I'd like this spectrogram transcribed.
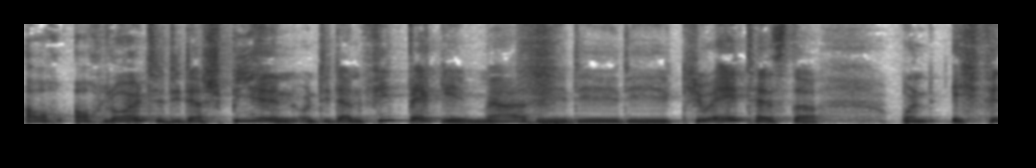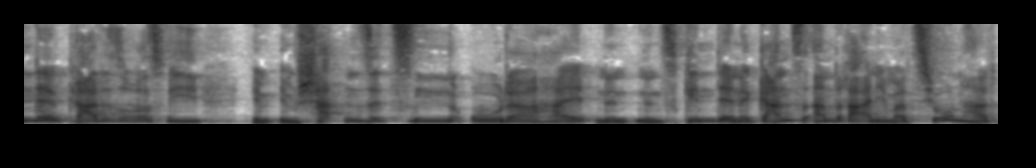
auch, auch Leute, die das spielen und die dann Feedback geben, ja, die, die, die QA-Tester. Und ich finde gerade sowas wie im, im Schatten sitzen oder halt einen, einen Skin, der eine ganz andere Animation hat,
